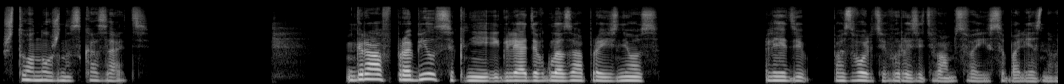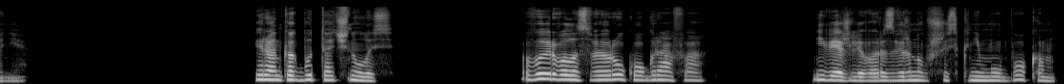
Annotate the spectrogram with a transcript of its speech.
что нужно сказать. Граф пробился к ней и, глядя в глаза, произнес: "Леди, позвольте выразить вам свои соболезнования". Иран как будто очнулась. Вырвала свою руку у графа, невежливо развернувшись к нему боком,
